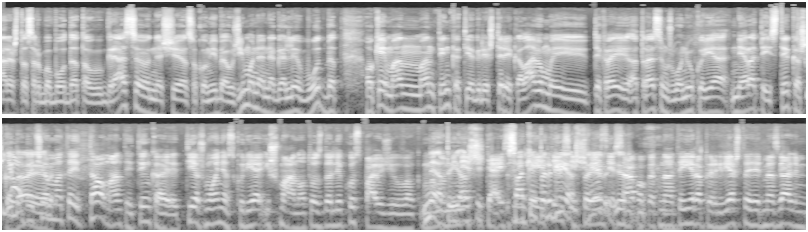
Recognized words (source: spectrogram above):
areštas arba bauda tau grėsia, nes ši atsakomybė už įmonę negali būti, bet okei, okay, man, man tinka tie griežti reikalavimai, tikrai atrasim žmonių, kurie nėra teisti kažkada. Jo, bet čia ir- matai, tau man tai tinka tie žmonės, kurie išmano tos dalykus, pavyzdžiui, va, Ne, tai aš- sakė per griežta ir- ir- sako, kad na, tai yra per griežta ir mes galim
